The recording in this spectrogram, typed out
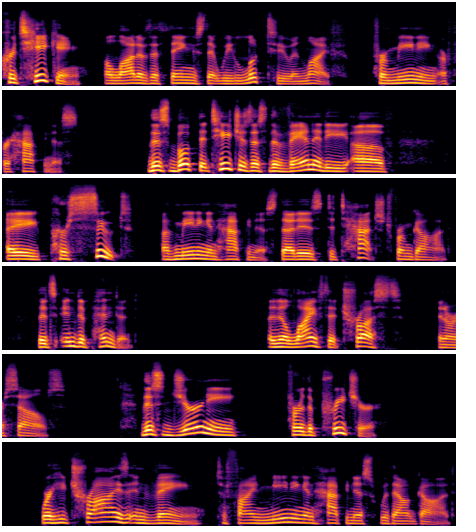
critiquing a lot of the things that we look to in life for meaning or for happiness. This book that teaches us the vanity of a pursuit of meaning and happiness that is detached from God, that's independent, in a life that trusts in ourselves. This journey for the preacher, where he tries in vain to find meaning and happiness without God.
